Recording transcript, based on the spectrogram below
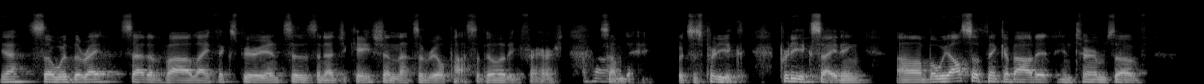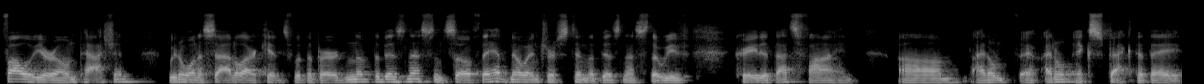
yeah. So with the right set of uh, life experiences and education, that's a real possibility for her Uh-huh. someday, which is pretty, pretty exciting. Uh, but we also think about it in terms of follow your own passion. We don't want to saddle our kids with the burden of the business. And so if they have no interest in the business that we've created, that's fine. Um, I don't, I don't expect that they,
